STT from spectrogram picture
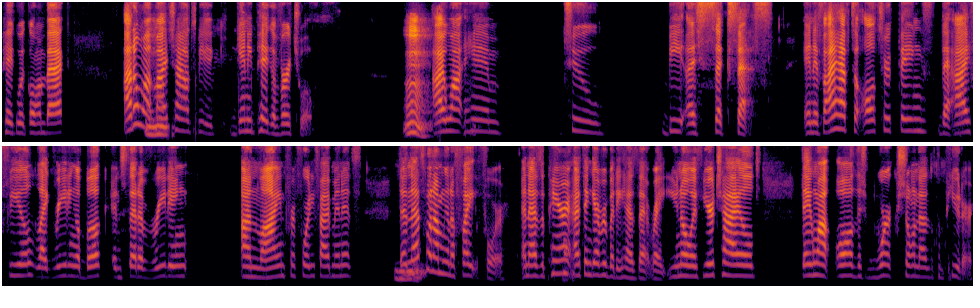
pig with going back. I don't want mm-hmm. my child to be a guinea pig of virtual. Mm. I want him to be a success. And if I have to alter things that I feel like reading a book instead of reading online for 45 minutes, then mm-hmm. that's what I'm going to fight for. And as a parent, I think everybody has that right. You know, if your child, they want all the work shown on the computer,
